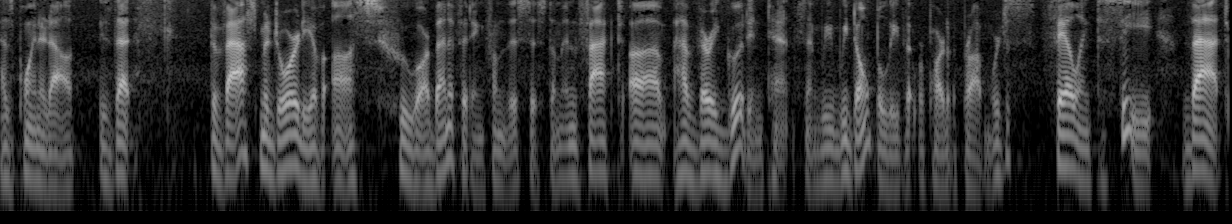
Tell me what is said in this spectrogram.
has pointed out is that the vast majority of us who are benefiting from this system, in fact, uh, have very good intents, and we, we don't believe that we're part of the problem. We're just failing to see that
